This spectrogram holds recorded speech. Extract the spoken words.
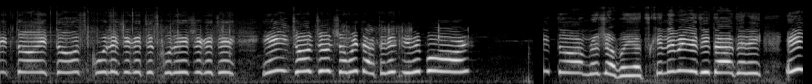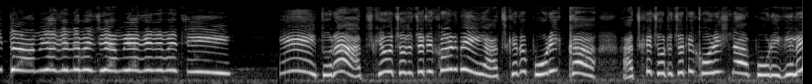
এই তো এই তো স্কুল এসে গেছে স্কুলে এসে গেছে এই চল চল সবাই তাড়াতাড়ি নেমে পড় এই তো আমরা সবাই আজকে নেমে গেছি তাড়াতাড়ি এই তো আমি আগে নেমেছি আমি আগে নেমেছি এই তোরা আজকেও ছোটাছুটি করবি আজকে তো পরীক্ষা আজকে ছোটাছুটি করিস না পড়ে গেলে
